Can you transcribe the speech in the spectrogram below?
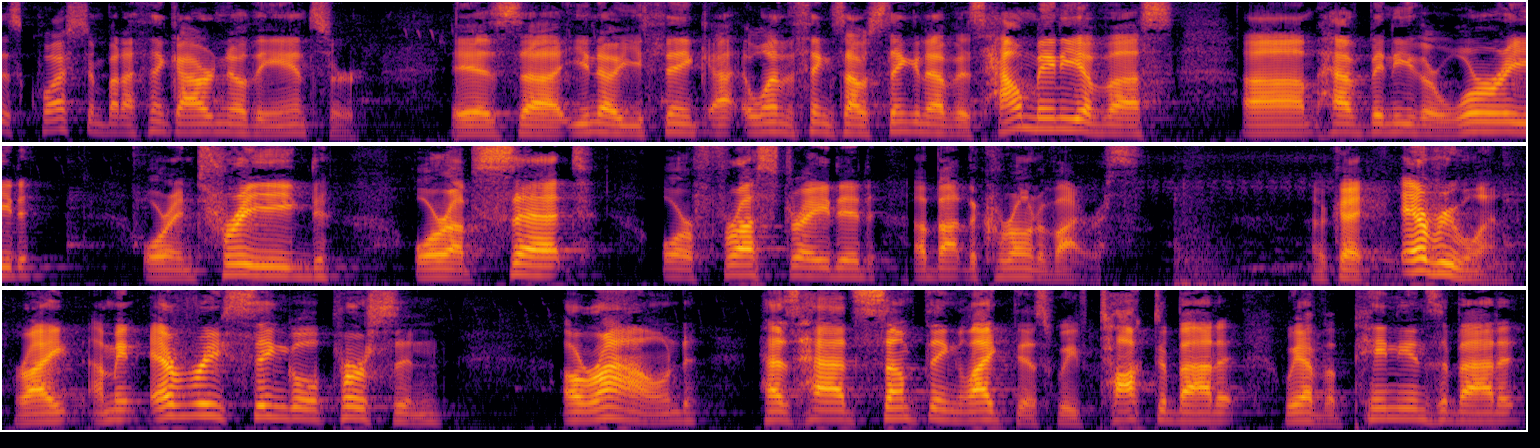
This question, but I think I already know the answer. Is, uh, you know, you think, uh, one of the things I was thinking of is how many of us um, have been either worried or intrigued or upset or frustrated about the coronavirus? Okay, everyone, right? I mean, every single person around has had something like this. We've talked about it, we have opinions about it,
